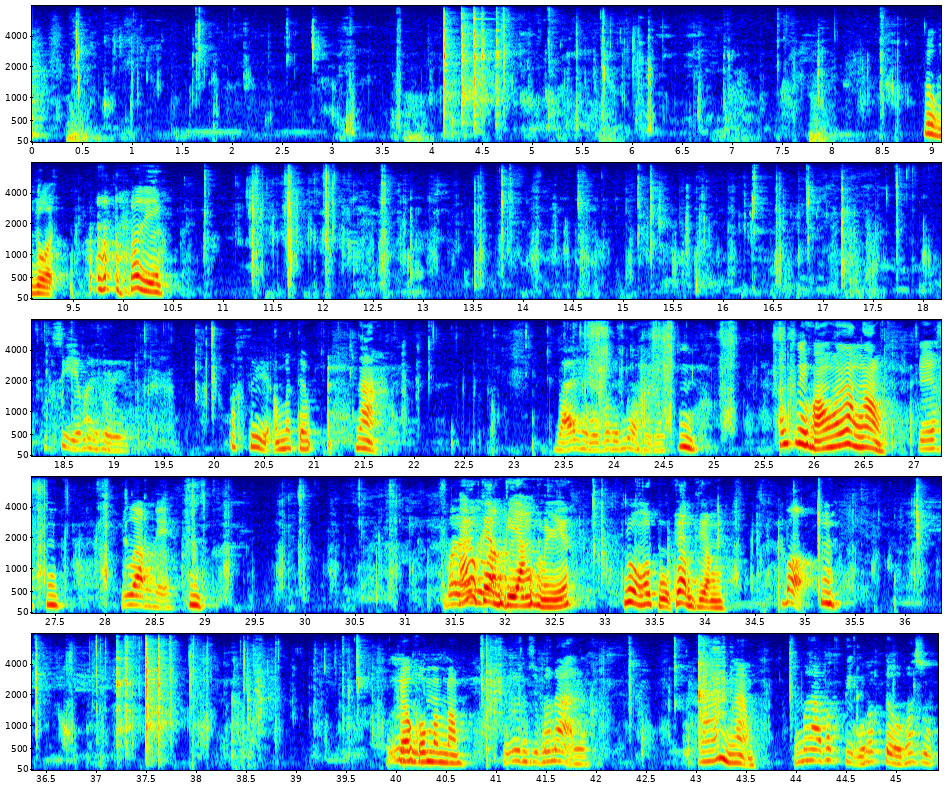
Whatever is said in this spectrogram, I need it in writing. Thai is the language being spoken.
ลูกโดดก็ดี ทุกสี่ไม่ใช่พักซี่เอามาเต็มน่ะร้ายเขาบอกว่าได้เมื่อไหร่อืมพักซี่หอมกำลังเงาเจ๊อืมล่วงเลยอืมบ่ได้เอาแก้มเตียงทำไมเนี่ยลูกก็ปลูกแก้มเตียง บอกอืมแก้วก็มันมันอื่นสิมาหน้าอยู่งามงามมาหาพักติวพักเต๋อมาสุก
